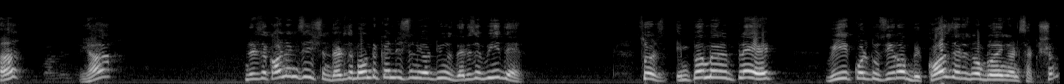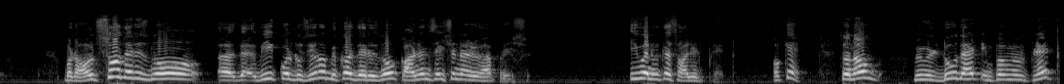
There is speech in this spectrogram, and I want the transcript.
Huh? Yeah. There is a condensation that is the boundary condition you have to use there is a V there. So, impermeable plate V equal to 0 because there is no blowing and suction, but also there is no uh, V equal to 0 because there is no condensation or evaporation even with a solid plate. Okay. So, now we will do that impermeable plate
